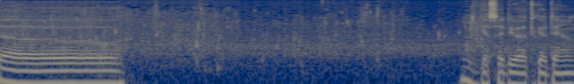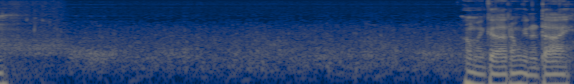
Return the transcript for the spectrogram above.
So... Hmm, I guess I do have to go down. Oh my god, I'm gonna die.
